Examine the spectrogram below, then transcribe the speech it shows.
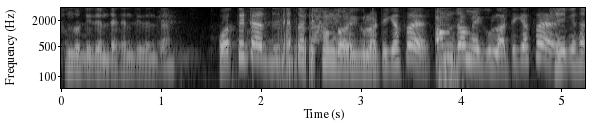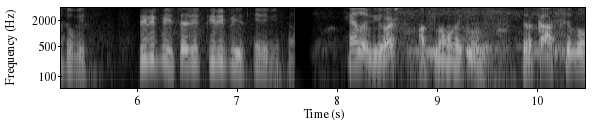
সুন্দর ডিজাইন দেখেন ডিজাইনটা। প্রতিটা ডিজাইন সুন্দর এগুলো ঠিক আছে? জমজম এগুলা ঠিক আছে? থ্রি পিস আর টু পিস থ্রি পিস এই যে three piece three piece hello viewers আসসালামু আলাইকুম। যারা কাছে এবং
